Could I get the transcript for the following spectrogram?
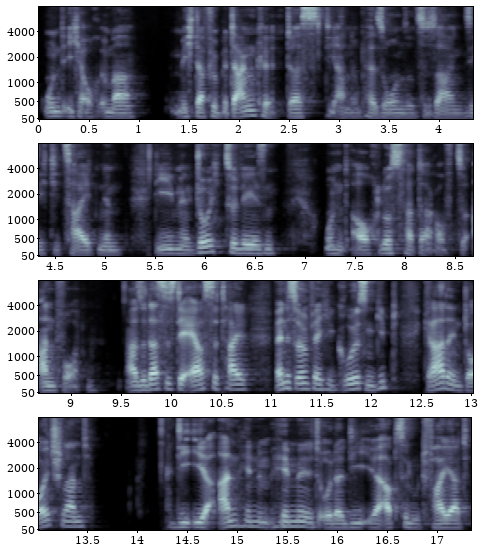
und ich auch immer mich dafür bedanke, dass die andere Person sozusagen sich die Zeit nimmt, die E-Mail durchzulesen und auch Lust hat darauf zu antworten. Also das ist der erste Teil. Wenn es irgendwelche Größen gibt, gerade in Deutschland, die ihr anhimmelt oder die ihr absolut feiert,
